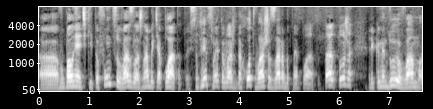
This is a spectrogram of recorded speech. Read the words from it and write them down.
э, выполняете какие-то функции, у вас должна быть оплата. То есть, соответственно, это ваш доход, ваша заработная плата. Та, тоже рекомендую вам э,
